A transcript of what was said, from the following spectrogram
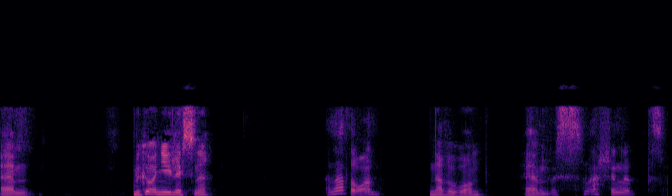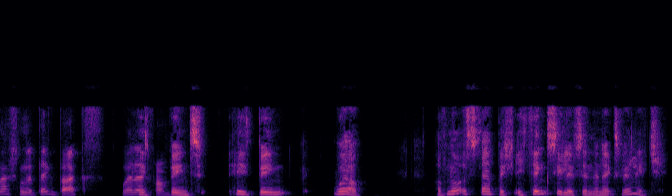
Um, we've got a new listener, Another one. another one. Um, We're smashing the smashing the big bucks. Where they he's from? been, t- he's been, well, I've not established. He thinks he lives in the next village.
